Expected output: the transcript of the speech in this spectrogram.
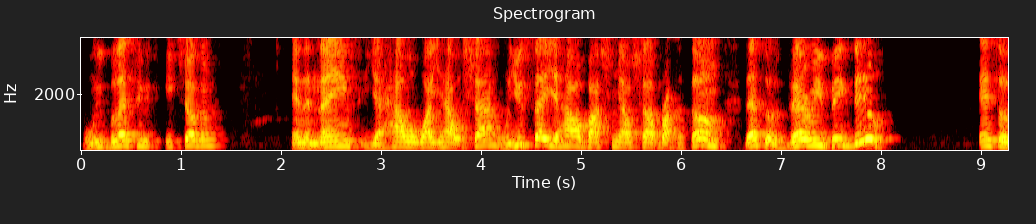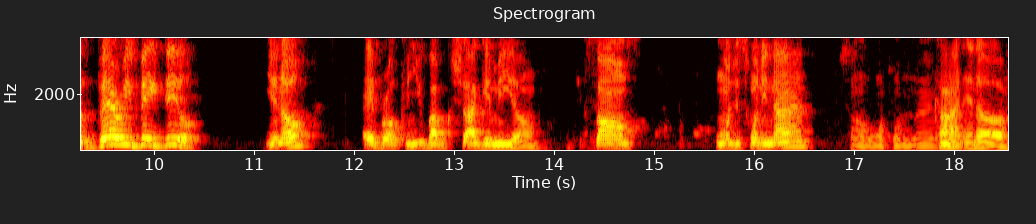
When we blessing each other in the names Yahweh, why Yahawashi. When you say Yahweh Bashim Yahawashi Brakathum, that's a very big deal. It's a very big deal. You know, hey, bro, can you Bible Shai give me um Psalms 129? Psalm 129. Con and uh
